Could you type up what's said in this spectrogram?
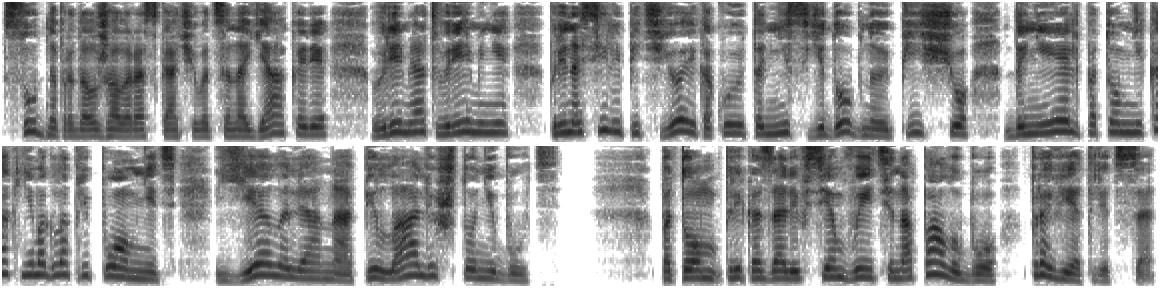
судно продолжало раскачиваться на якоре, время от времени приносили питье и какую-то несъедобную пищу. Даниэль потом никак не могла припомнить, ела ли она, пила ли что-нибудь. Потом приказали всем выйти на палубу, проветриться.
